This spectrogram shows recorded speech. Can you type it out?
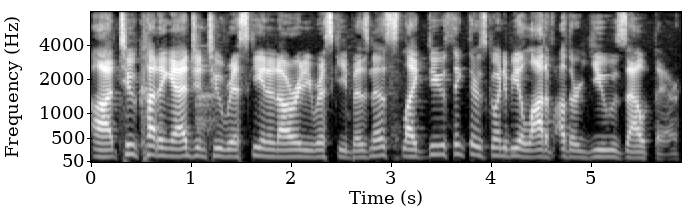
uh, too cutting edge and too risky in an already risky business? Like, do you think there's going to be a lot of other use out there?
